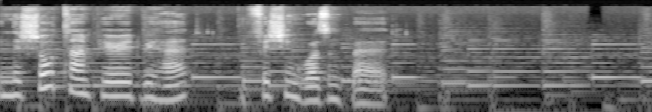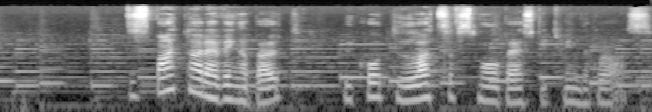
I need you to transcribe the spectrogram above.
In the short time period we had, the fishing wasn't bad. Despite not having a boat, we caught lots of small bass between the grass.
